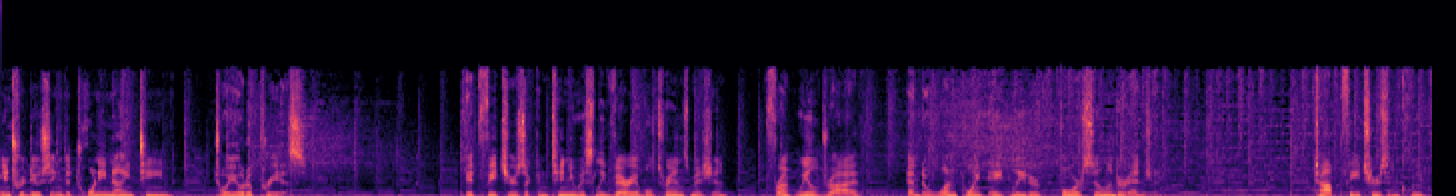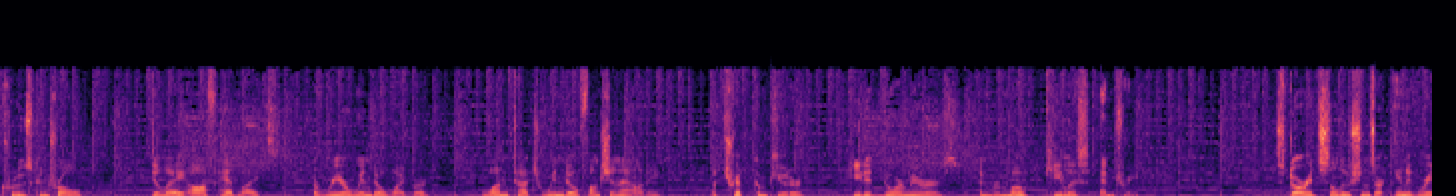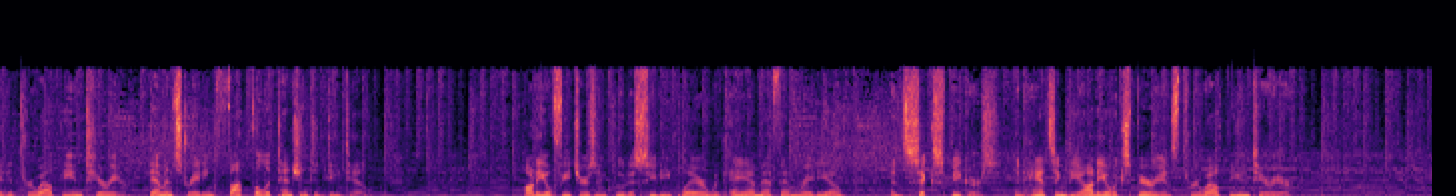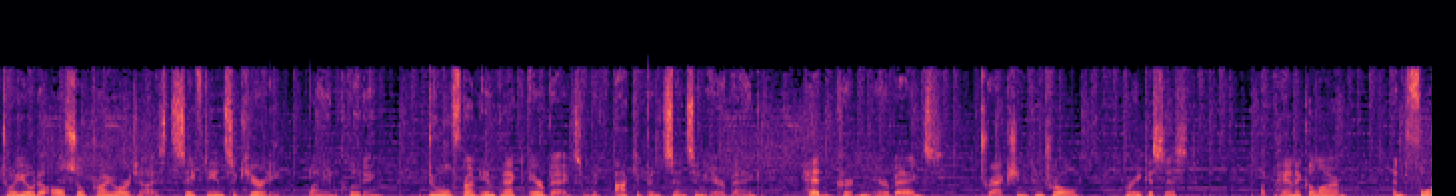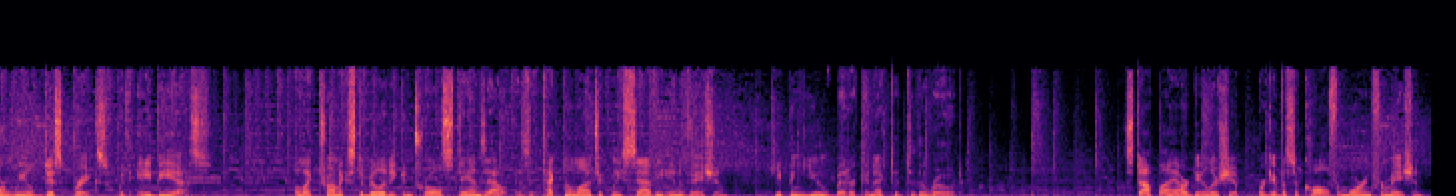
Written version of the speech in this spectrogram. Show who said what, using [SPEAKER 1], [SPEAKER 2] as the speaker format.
[SPEAKER 1] Introducing the 2019 Toyota Prius. It features a continuously variable transmission, front-wheel drive, and a 1.8-liter four-cylinder engine. Top features include cruise control, delay-off headlights, a rear window wiper, one-touch window functionality, a trip computer, heated door mirrors, and remote keyless entry. Storage solutions are integrated throughout the interior, demonstrating thoughtful attention to detail. Audio features include a CD player with AM-FM radio and six speakers, enhancing the audio experience throughout the interior. Toyota also prioritized safety and security by including dual front impact airbags with occupant sensing airbag, head curtain airbags, traction control, brake assist, a panic alarm, and four-wheel disc brakes with ABS. Electronic stability control stands out as a technologically savvy innovation, keeping you better connected to the road. Stop by our dealership or give us a call for more information.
